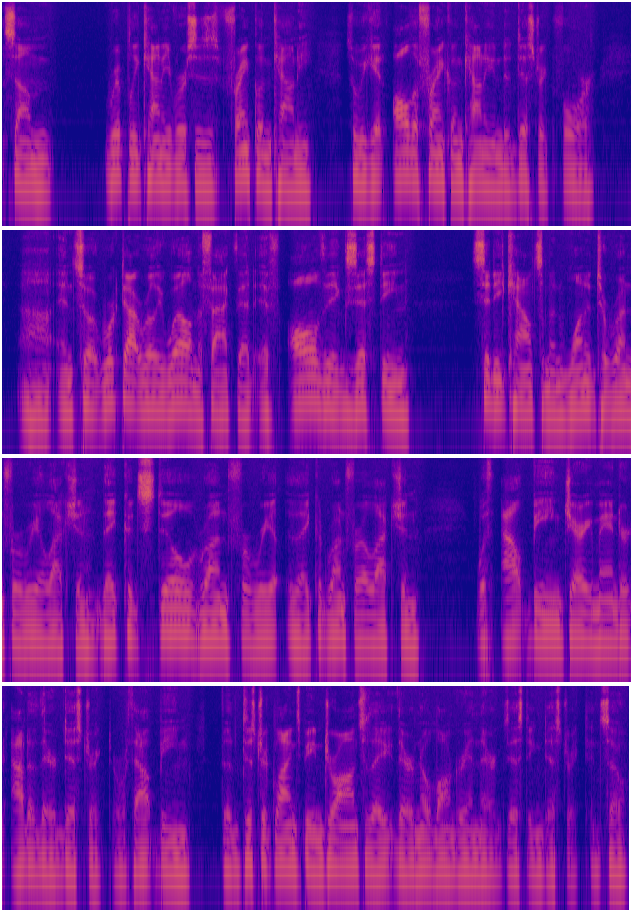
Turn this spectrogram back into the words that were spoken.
some Ripley County versus Franklin County. So we get all the Franklin County into District 4. Uh, and so it worked out really well in the fact that if all the existing city councilmen wanted to run for reelection, they could still run for re- they could run for election without being gerrymandered out of their district or without being the district lines being drawn so they, they're no longer in their existing district. And so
